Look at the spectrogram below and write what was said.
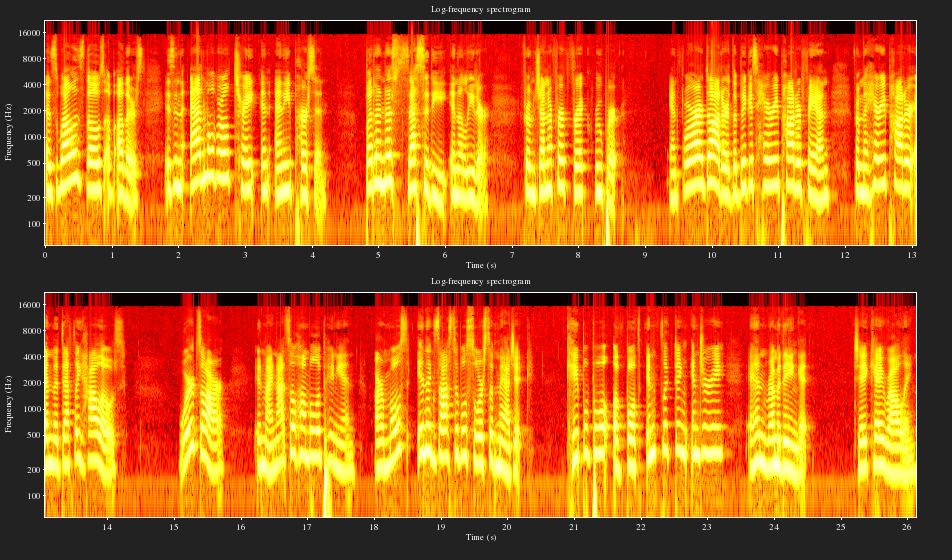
as well as those of others, is an admirable trait in any person, but a necessity in a leader. From Jennifer Frick Rupert. And for our daughter, the biggest Harry Potter fan from the Harry Potter and the Deathly Hallows, words are, in my not so humble opinion, our most inexhaustible source of magic, capable of both inflicting injury and remedying it. J.K. Rowling.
